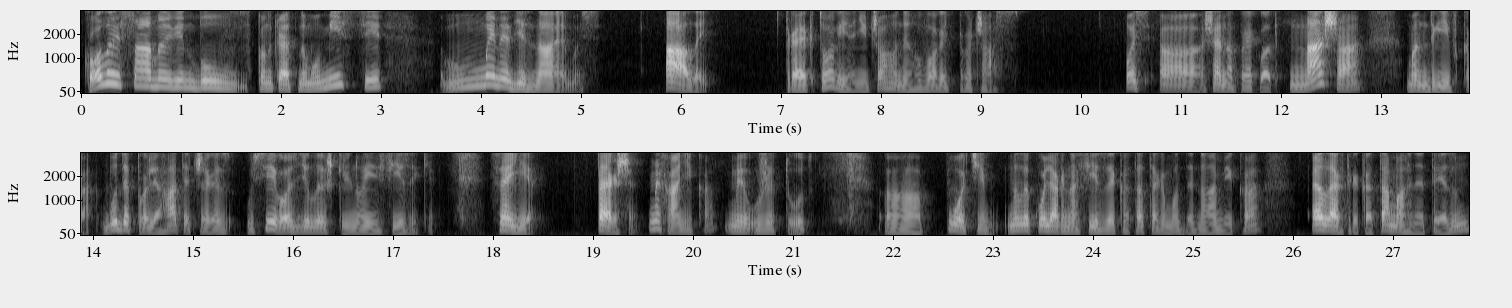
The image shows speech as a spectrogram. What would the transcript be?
Коли саме він був в конкретному місці, ми не дізнаємось. Але траєкторія нічого не говорить про час. Ось а, ще, наприклад, наша мандрівка буде пролягати через усі розділи шкільної фізики. Це є перше механіка, ми вже тут. А, Потім молекулярна фізика та термодинаміка, електрика та магнетизм,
